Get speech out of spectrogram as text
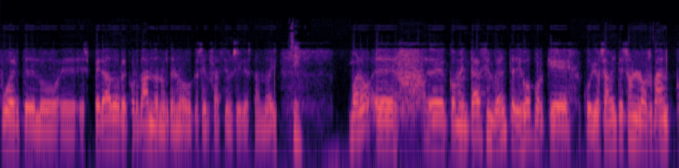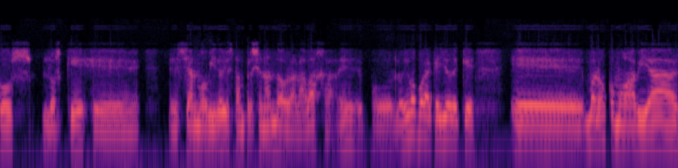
fuerte de lo eh, esperado, recordándonos de nuevo que esa inflación sigue estando ahí. Sí. Bueno, eh, eh, comentar simplemente, digo, porque curiosamente son los bancos los que eh, eh, se han movido y están presionando ahora la baja. ¿eh? Por, lo digo por aquello de que, eh, bueno, como había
